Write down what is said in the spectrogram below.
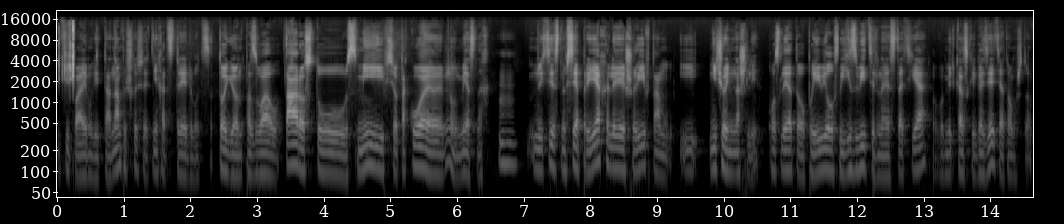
Типа, а им говорит, а нам пришлось от них отстреливаться. В итоге он позвал старосту, СМИ, все такое, ну, местных. Мгм. Ну, естественно, все приехали, шериф там, и ничего не нашли. После этого появилась язвительная статья в американской газете о том, что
